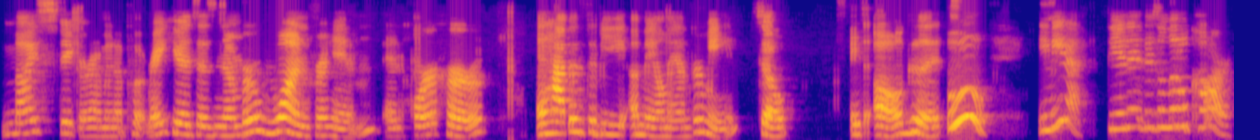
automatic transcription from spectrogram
my sticker. I'm going to put right here. It says number one for him and for her. It happens to be a mailman for me. So it's all good. Ooh! Y mira, tiene, there's a little car.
